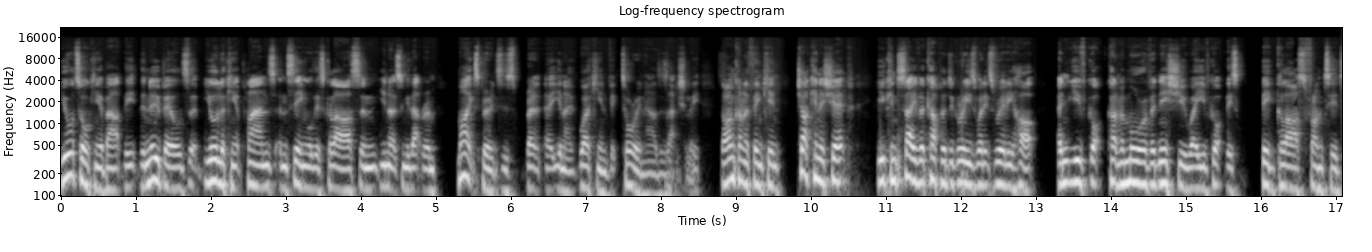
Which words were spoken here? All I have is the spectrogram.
You're talking about the the new builds that you're looking at plans and seeing all this glass, and you know it's gonna be that room. My experience is, uh, you know, working in Victorian houses actually. So I'm kind of thinking, chuck in a ship. You can save a couple of degrees when it's really hot, and you've got kind of more of an issue where you've got this big glass fronted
